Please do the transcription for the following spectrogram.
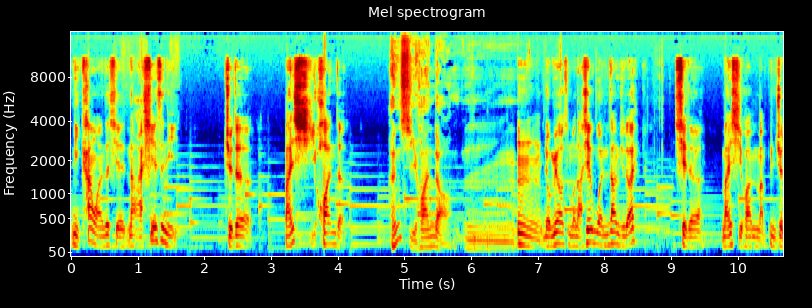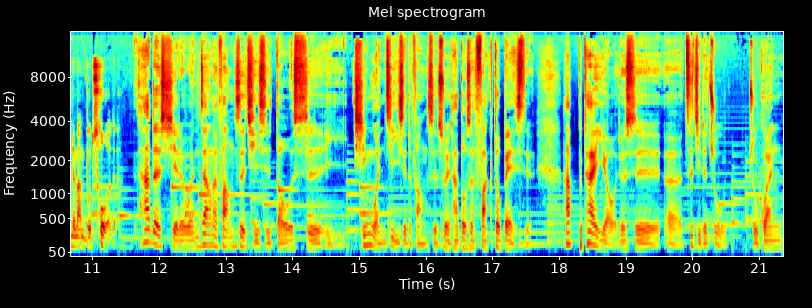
你看完这些，哪些是你觉得蛮喜欢的？很喜欢的，哦，嗯嗯，有没有什么哪些文章你觉得哎写的蛮喜欢，蛮你觉得蛮不错的？他的写的文章的方式其实都是以新闻记事的方式，所以他都是 factual base，他不太有就是呃自己的主主观。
